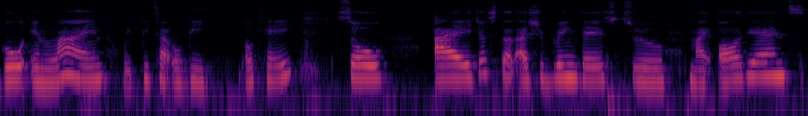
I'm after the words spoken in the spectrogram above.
go in line with Peter Obi. Okay, so I just thought I should bring this to my audience.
